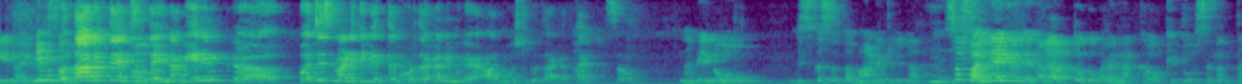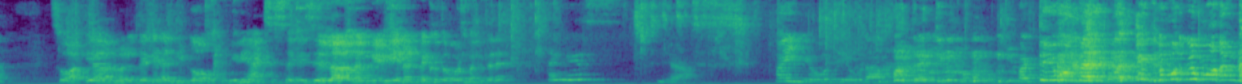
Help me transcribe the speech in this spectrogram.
ಏನಾಯ್ತು ನಿಮ್ಗೆ ಗೊತ್ತಾಗುತ್ತೆ ಅನ್ಸುತ್ತೆ. ನಾವು ನಾವ್ ಏನೇನ್ ಪರ್ಚೇಸ್ ಮಾಡಿದೀವಿ ಅಂತ ನೋಡಿದಾಗ ನಿಮ್ಗೆ ಆಲ್ಮೋಸ್ಟ್ ಗೊತ್ತಾಗುತ್ತೆ. ಸೊ ನಾವೇನು ಡಿಸ್ಕಸ್ ಅಂತ ಮಾಡಿರಲಿಲ್ಲ. ಸೊ ಫನ್ನಿಯಾಗಿರೋದು ಏನಾರ ತಗೋಬರೋಣ ಅಕ್ಕ ಓಕೆ ತೋರ್ಸೋಣ ಅಂತ. ಸೊ ಯಾರ ಹೊಲ್ದಾಗೆ ನನಗೆ ಈಗ ಮಿನಿ ಆಕ್ಸೆಸರೀಸ್ ಎಲ್ಲ ನನಗೆ ಏನೇನು ಬೇಕೋ ತೊಗೊಂಡು ಬಂದಿದ್ದಾರೆ. ಅಯ್ಯೋ ದೇವಡ ಪಾತ್ರೆ ತಿಕ್ಕು. ಬಟ್ಟೆ ಬಟ್ಟೆ ಘಮ ಘಮ ಅಂತ.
